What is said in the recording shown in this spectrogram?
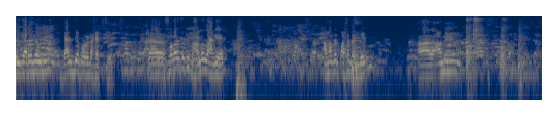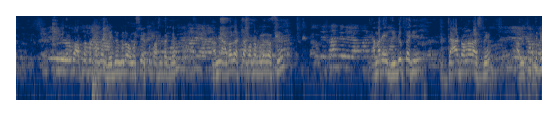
এই কারণে উনি ডাল দিয়ে পরোটা খাচ্ছে। তা সবার যদি ভালো লাগে আমাদের পাশে থাকবেন। আর আমি তুলে ধরবো আপনাদের মাঝে ভিডিওগুলো অবশ্যই একটু পাশে থাকবেন। আমি আবারও একটা কথা বলে যাচ্ছি। আমার এই ভিডিও থেকে যা ডলার আসবে, আমি প্রত্যেকটি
